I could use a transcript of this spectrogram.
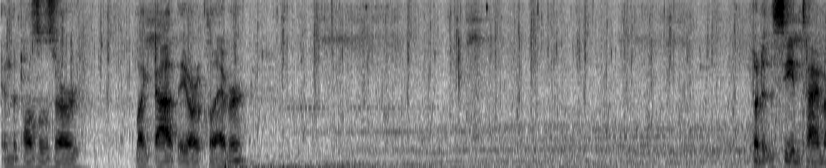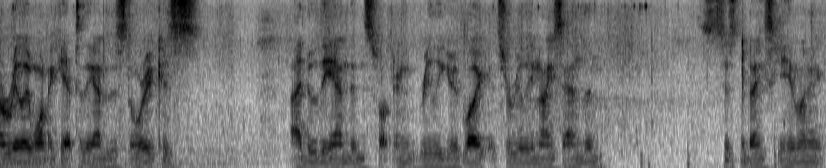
and the puzzles are like that. They are clever. But at the same time, I really want to get to the end of the story because I know the ending's fucking really good. Like it's a really nice ending. It's just a nice game, I think.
